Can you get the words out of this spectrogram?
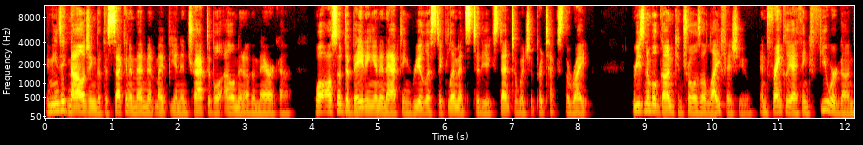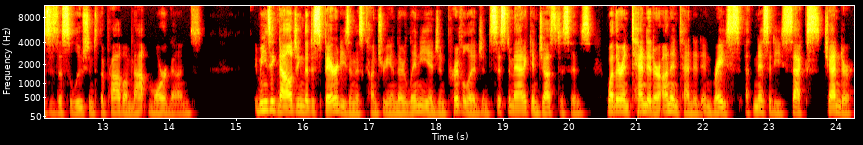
It means acknowledging that the Second Amendment might be an intractable element of America, while also debating and enacting realistic limits to the extent to which it protects the right. Reasonable gun control is a life issue, and frankly, I think fewer guns is the solution to the problem, not more guns. It means acknowledging the disparities in this country and their lineage and privilege and systematic injustices, whether intended or unintended, in race, ethnicity, sex, gender,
